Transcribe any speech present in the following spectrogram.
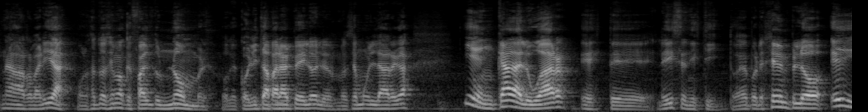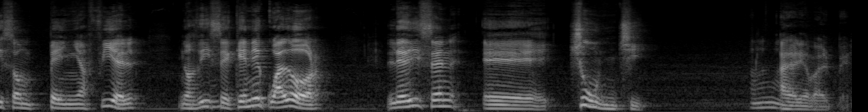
Una barbaridad. Bueno, nosotros decimos que falta un nombre, porque colita para el pelo le parecía muy larga. Y en cada lugar este, le dicen distinto. ¿eh? Por ejemplo, Edison Peñafiel nos dice que en Ecuador le dicen eh, chunchi a la línea para el pelo.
